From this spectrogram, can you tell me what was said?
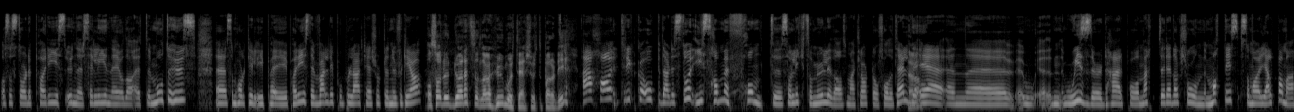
og så står det Paris under. Celine er jo da et motehus eh, som holder til i, i Paris. Det er en veldig populær T-skjorte nå for tida. Og så du, du har rett og slett laga humor-T-skjorteparodi. Jeg har trykka opp der det står, i samme font så likt som mulig, da, som jeg klarte å få det til. Ja. Det er en, en en wizard her på nettredaksjonen, Mattis, som har hjelpa meg.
